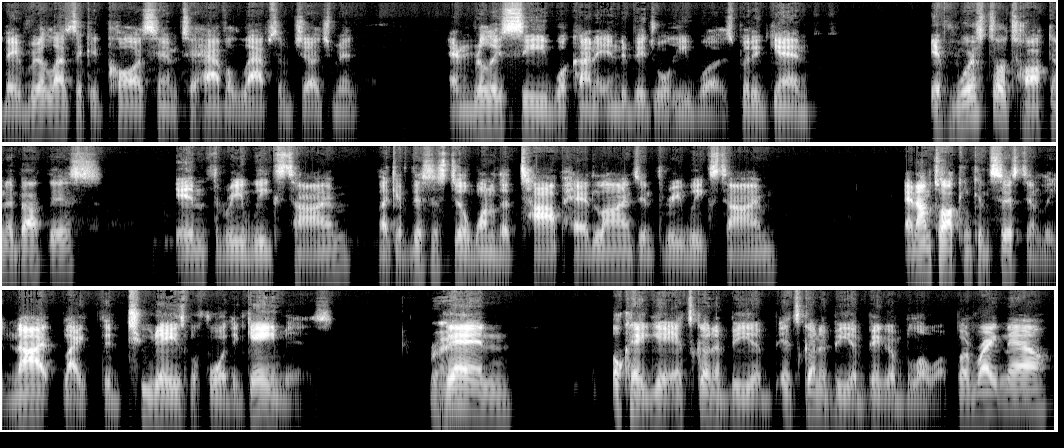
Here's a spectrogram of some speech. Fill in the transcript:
They realized they could cause him to have a lapse of judgment and really see what kind of individual he was. But again, if we're still talking about this in three weeks' time, like if this is still one of the top headlines in three weeks' time, and I'm talking consistently, not like the two days before the game is right. then okay, yeah, it's gonna be a it's gonna be a bigger blow up. But right now,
